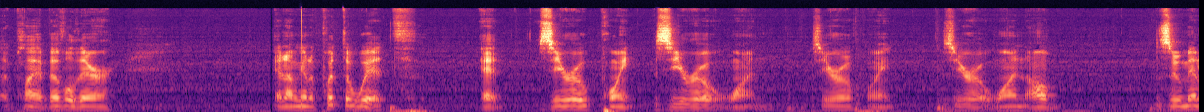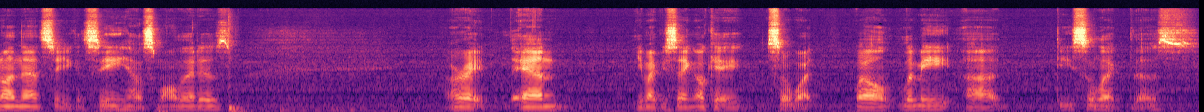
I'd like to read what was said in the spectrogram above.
apply a bevel there. And I'm going to put the width at 0 0.01 0 0.01 I'll zoom in on that so you can see how small that is. Alright and you might be saying okay so what? Well let me uh, deselect this.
